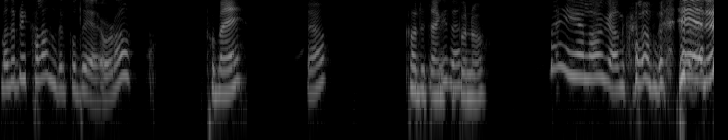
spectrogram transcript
men det blir kalender på det i år, da. På meg? Ja. Hva du tenkt tenker på nå? Nei, jeg har laga en kalender Har du?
